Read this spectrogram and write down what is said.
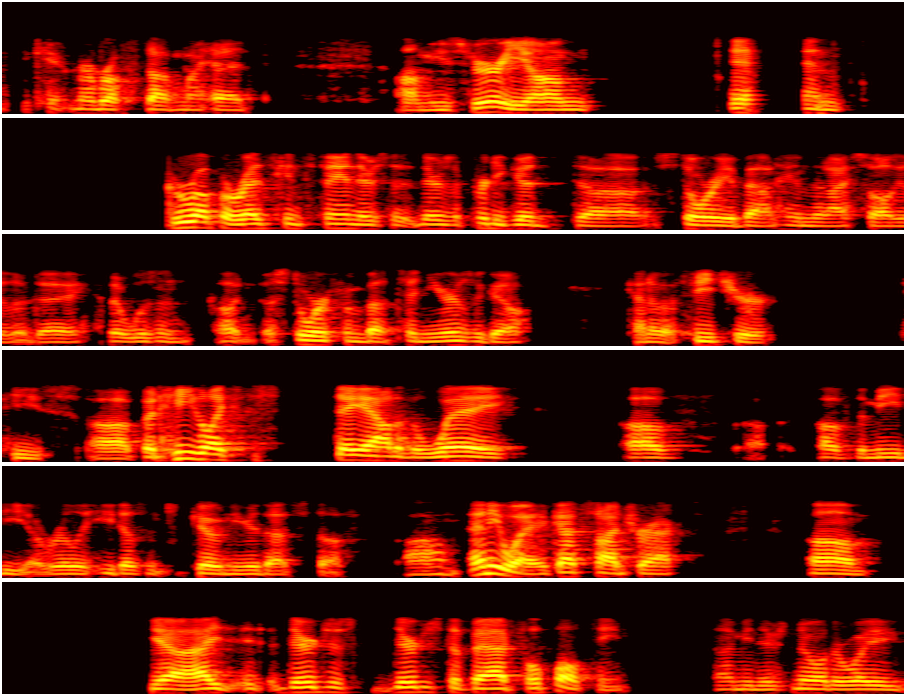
I can't remember off the top of my head. Um, he was very young and, and grew up a Redskins fan. There's a, there's a pretty good uh, story about him that I saw the other day. That wasn't a, a story from about 10 years ago, kind of a feature piece. Uh, but he likes to stay out of the way of uh, of the media. Really, he doesn't go near that stuff. Um, anyway, it got sidetracked. Um, yeah, I, they're just they're just a bad football team I mean, there's no other way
